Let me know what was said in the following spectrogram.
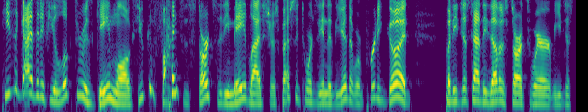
He's a guy that if you look through his game logs, you can find some starts that he made last year, especially towards the end of the year, that were pretty good. But he just had these other starts where he just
